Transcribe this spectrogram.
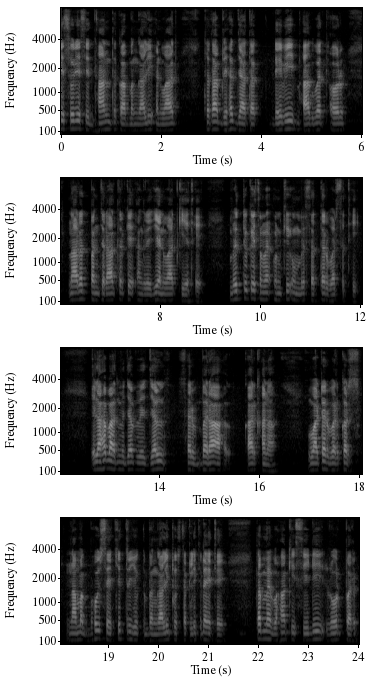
ही सूर्य सिद्धांत का बंगाली अनुवाद तथा बृहद जातक देवी भागवत और नारद पंचरात्र के अंग्रेज़ी अनुवाद किए थे। मृत्यु के समय उनकी उम्र सत्तर वर्ष थी। इलाहाबाद में जब वे जल सरबराह कारखाना, वाटर वर्कर्स नामक बहुत से चित्रयुक्त बंगाली पुस्तक लिख रहे थे, तब मैं वहाँ की सीडी रोड पर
